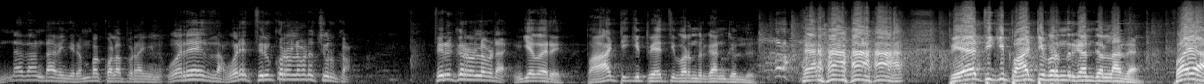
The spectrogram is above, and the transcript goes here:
என்னதான்டா அவங்க ரொம்ப குழப்புறாங்கன்னு. ஒரே இதுதான். ஒரே திருக்குறளை விட சுருக்கம். திருக்குறளை விட. இங்கே வரு பாட்டிக்கு பேத்தி பிறந்திருக்கான்னு சொல்லு. பேத்திக்கு பாட்டி பிறந்திருக்கான்னு சொல்லாத. போயா?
